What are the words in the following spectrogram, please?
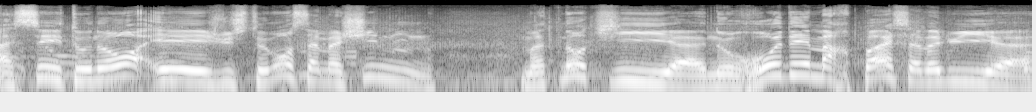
Assez étonnant. Et justement, sa machine maintenant qui euh, ne redémarre pas, ça va lui euh,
